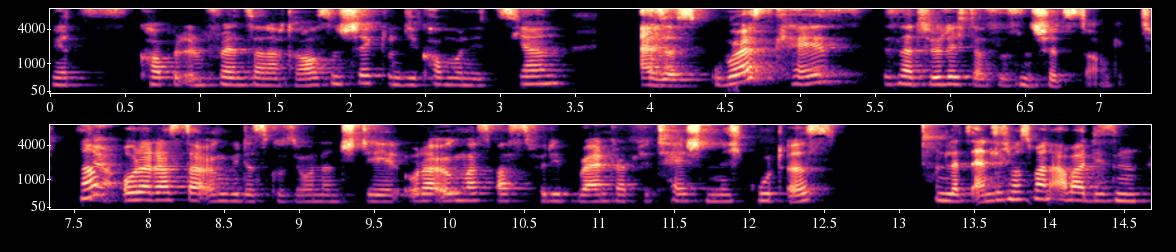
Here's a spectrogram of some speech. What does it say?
jetzt Corporate Influencer nach draußen schickt und die kommunizieren, also das Worst Case ist natürlich, dass es einen Shitstorm gibt. Ne? Ja. Oder dass da irgendwie Diskussionen entsteht oder irgendwas, was für die Brand Reputation nicht gut ist. Und letztendlich muss man aber diesen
